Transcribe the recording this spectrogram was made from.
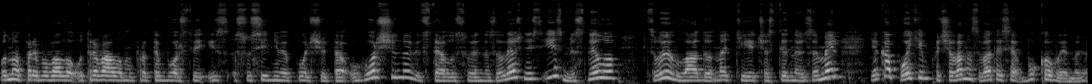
Воно перебувало у тривалому протиборстві із сусідніми Польщею та Угорщиною, відстояло свою незалежність і зміцнило свою владу над тією частиною земель, яка потім почала називатися Буковиною.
